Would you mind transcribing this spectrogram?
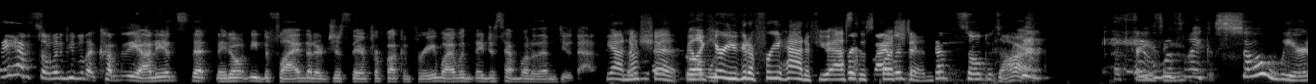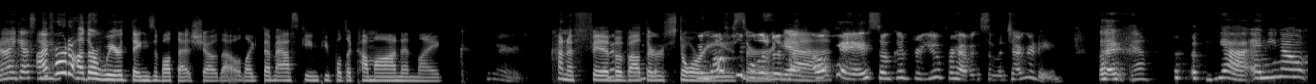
they have so many people that come to the audience that they don't need to fly that are just there for fucking free. Why wouldn't they just have one of them do that? Yeah, no shit. Be like, here, you get a free hat if you ask Like, this why would they- question. that's so bizarre. That's it was like so weird and i guess I've heard other weird things about that show though, like them asking people to come on and like Weird. kind of fib about their I mean, stories. most people or- would have been yeah. like, okay, so good for you for having some integrity. Like, Yeah. yeah and you know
